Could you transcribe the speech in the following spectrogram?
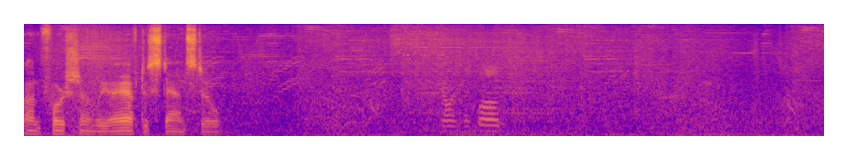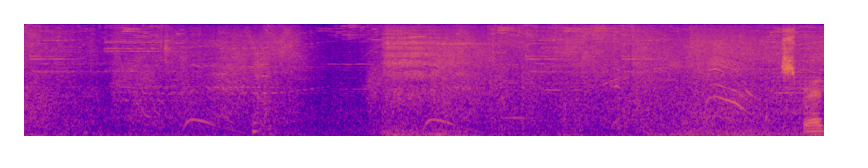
Unfortunately, I have to stand still. Join the club. Spread.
